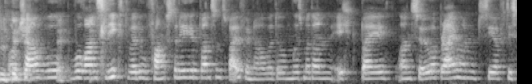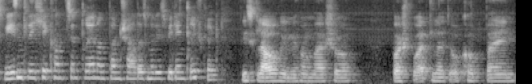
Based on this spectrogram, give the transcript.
und schauen, wo, woran es liegt, weil du fangst dann irgendwann zum Zweifeln an. Aber da muss man dann echt bei uns selber bleiben und sich auf das Wesentliche konzentrieren und dann schauen, dass man das wieder in den Griff kriegt. Das glaube ich. Wir haben auch schon ein paar Sportler da gehabt bei,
